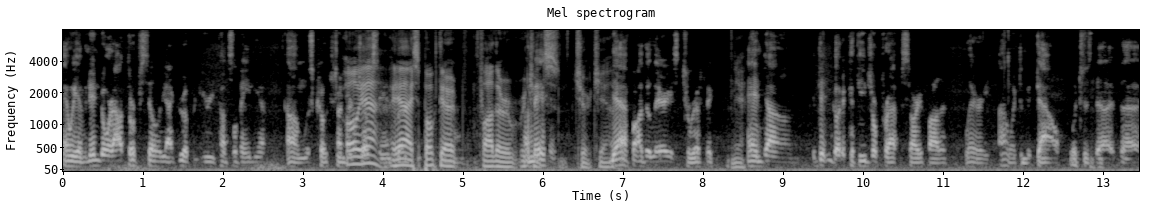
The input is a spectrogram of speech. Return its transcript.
And we have an indoor outdoor facility. I grew up in Erie, Pennsylvania. Um, was coached under. Oh yeah, yeah. I spoke there at Father Richard's Amazing. church. Yeah, yeah. Father Larry is terrific. Yeah. And um, didn't go to Cathedral Prep. Sorry, Father Larry. I went to McDowell, which is the the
